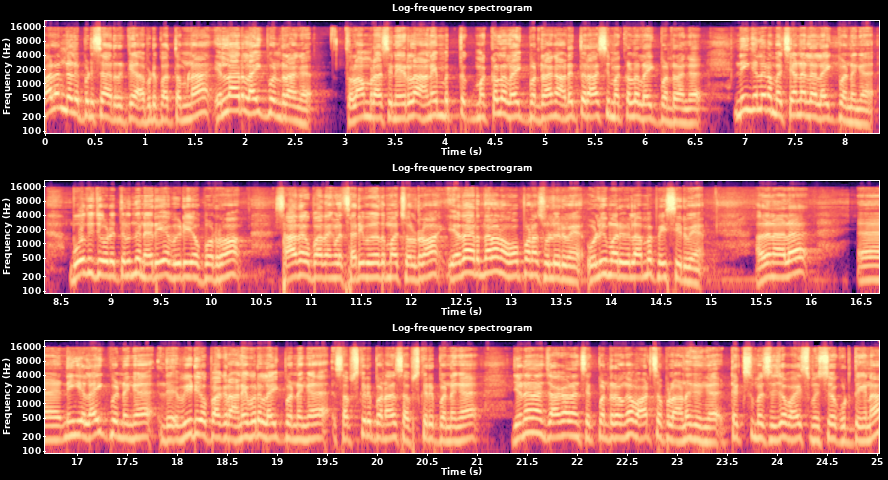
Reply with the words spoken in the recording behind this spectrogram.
பலன்கள் எப்படி சார் இருக்குது அப்படி பார்த்தோம்னா எல்லோரும் லைக் பண்ணுறாங்க துலாம் ராசி நேரில் அனைத்து மக்களும் லைக் பண்ணுறாங்க அனைத்து ராசி மக்களும் லைக் பண்ணுறாங்க நீங்களே நம்ம சேனலை லைக் பண்ணுங்கள் பூதி ஜோடியத்திலேருந்து நிறைய வீடியோ போடுறோம். சாதக பாதங்களை சரிவிகிதமாக சொல்கிறோம் எதாக இருந்தாலும் நான் ஓப்பனாக சொல்லிடுவேன் ஒளிமறைவு இல்லாமல் பேசிடுவேன் அதனால் நீங்கள் லைக் பண்ணுங்கள் இந்த வீடியோ பார்க்குற அனைவரும் லைக் பண்ணுங்கள் சப்ஸ்கிரைப் பண்ணாங்க. சப்ஸ்கிரைப் பண்ணுங்கள் ஜனன ஜாகாதம் செக் பண்ணுறவங்க வாட்ஸ்அப்பில் அணுகுங்க டெக்ஸ்ட் மெசேஜோ வாய்ஸ் மெசேஜோ கொடுத்தீங்கன்னா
